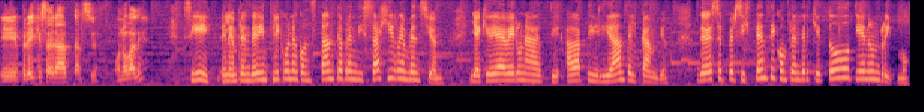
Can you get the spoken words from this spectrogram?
pero hay que saber adaptarse, ¿o no vale? Sí, el emprender implica un constante aprendizaje y reinvención, ya que debe haber una adaptabilidad ante el cambio. Debes ser persistente y comprender que todo tiene un ritmo.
